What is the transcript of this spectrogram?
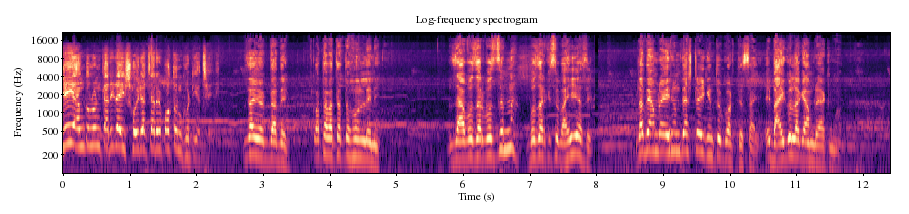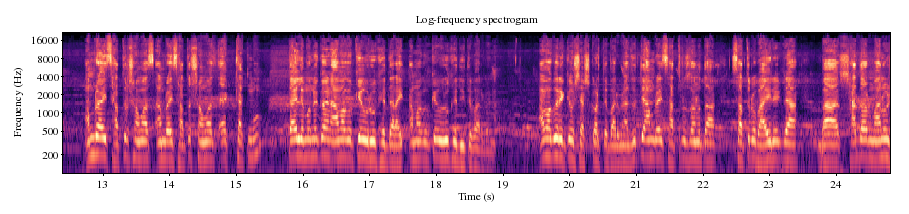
যেই আন্দোলনকারীরা এই স্বৈরাচারের পতন ঘটিয়েছে। যাই হোক, দাদে, কথাবার্তা তো শুনলেনি যা বোঝার বুঝছেন না? বোঝার কিছু বাহি আছে। দাদা, আমরা এইরকম দেশটাই কিন্তু করতে চাই। এই ভাইগুলাকে আমরা একমত। আমরা এই ছাত্র সমাজ, আমরা এই ছাত্র সমাজ এক থাকমু। তাইলে মনে করেন আমাকে কেউ রুখে দাঁড়াই আমাকে কেউ রুখে দিতে পারবে না। আমাকে কেউ শেষ করতে পারবে না। যদি আমরা এই ছাত্র জনতা, ছাত্র ভাইরা বা সাধারণ মানুষ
